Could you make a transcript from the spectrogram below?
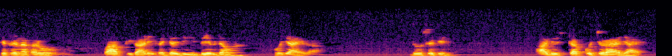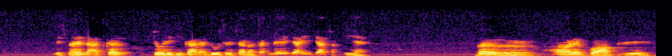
फ़िक्र न करो पाप की गाड़ी का जल्दी ब्रेक डाउन हो जाएगा। दूसरे दिन, आज इस ट्रक को चुराया जाए। इसमें लाद कर चोरी की कारें दूसरे शहरों तक ले जाई जा सकती हैं। घर, अरे बाप रे।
